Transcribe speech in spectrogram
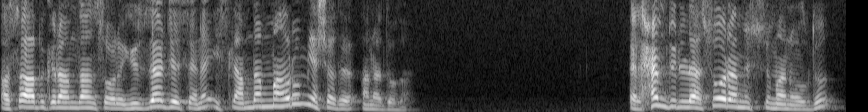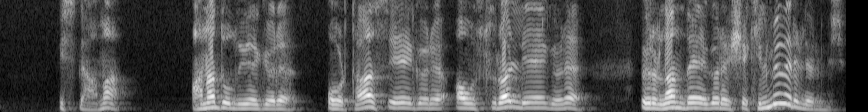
ashab-ı kiramdan sonra yüzlerce sene İslam'dan mahrum yaşadı Anadolu. Elhamdülillah sonra Müslüman oldu. İslam'a, Anadolu'ya göre, Orta Asya'ya göre, Avustralya'ya göre, İrlanda'ya göre şekil mi verilirmiş?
